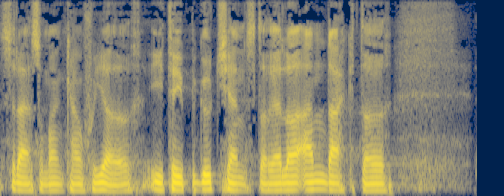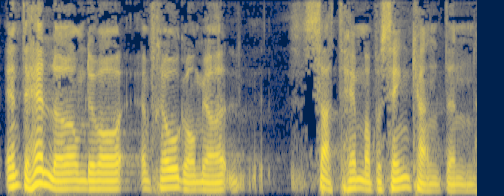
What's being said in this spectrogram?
sådär som man kanske gör i typ gudstjänster eller andakter. Inte heller om det var en fråga om jag satt hemma på sängkanten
